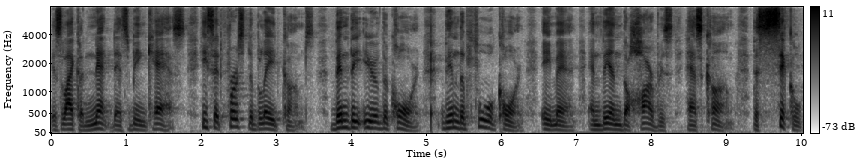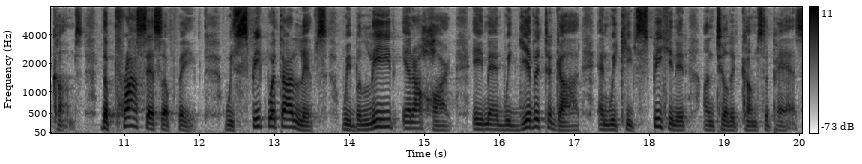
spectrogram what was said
is like a net that's being cast. He said, first the blade comes, then the ear of the corn, then the full corn, amen, and then the harvest has come. The sickle comes. The process of faith. We speak with our lips, we believe in our heart, amen. We give it to God, and we keep speaking it until it comes to pass.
